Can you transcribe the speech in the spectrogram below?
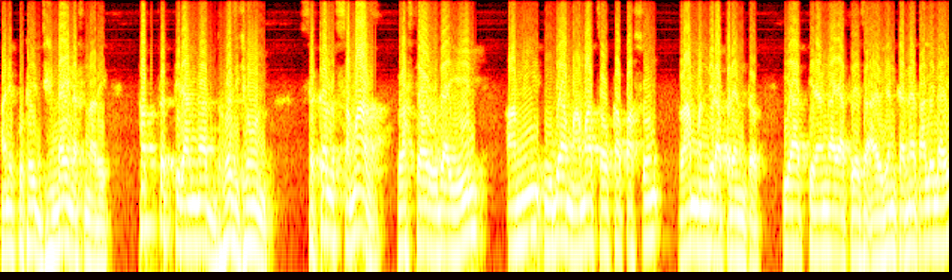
आणि कुठे झेंडाही नसणारे. फक्त तिरंगा ध्वज घेऊन सकल समाज रस्त्यावर उद्या येईल. आम्ही उद्या मामा चौकापासून राम मंदिरापर्यंत या तिरंगा यात्रेचं आयोजन करण्यात आलेलं आहे.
